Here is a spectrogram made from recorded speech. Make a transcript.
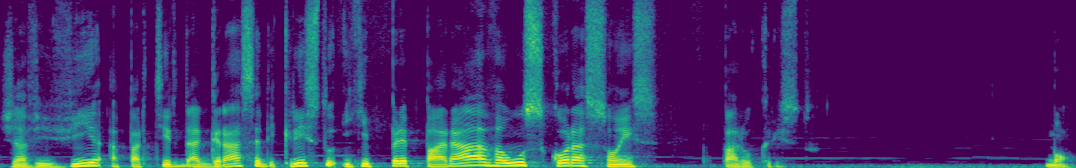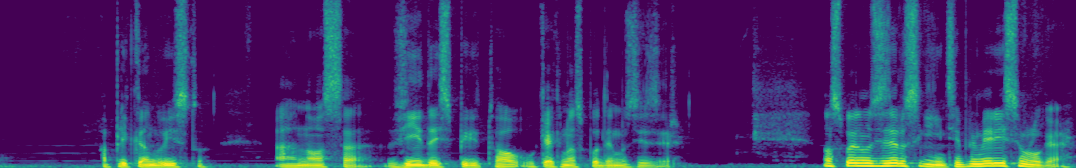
já vivia a partir da graça de Cristo e que preparava os corações para o Cristo. Bom, aplicando isto à nossa vida espiritual, o que é que nós podemos dizer? Nós podemos dizer o seguinte, em primeiríssimo lugar,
